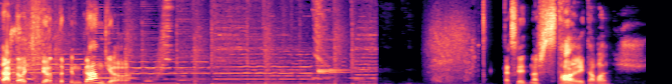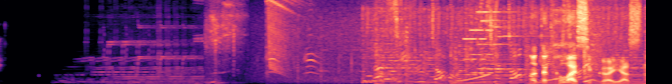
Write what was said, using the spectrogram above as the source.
Так, давайте теперь Доппингангер. Так сказать, наш старый товарищ. Ну, это классика, ясно.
